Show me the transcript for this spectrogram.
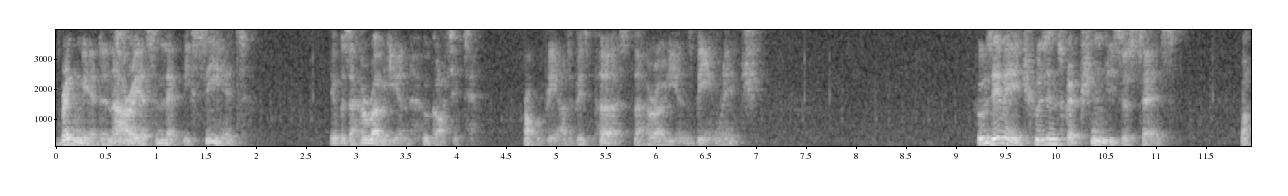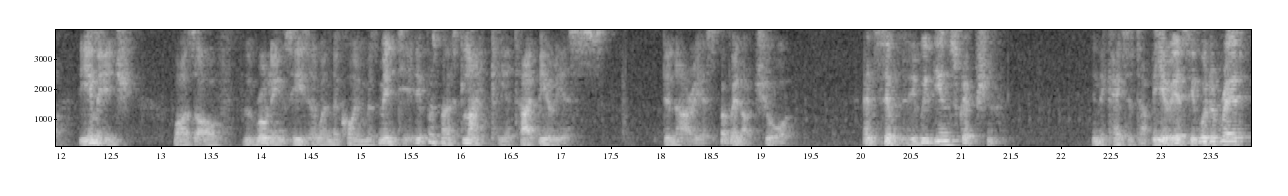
Bring me a denarius and let me see it, it was a Herodian who got it, probably out of his purse, the Herodians being rich. Whose image, whose inscription, Jesus says? Well, the image was of the ruling Caesar when the coin was minted, it was most likely a Tiberius denarius, but we're not sure. And similarly with the inscription. In the case of Tiberius, it would have read,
